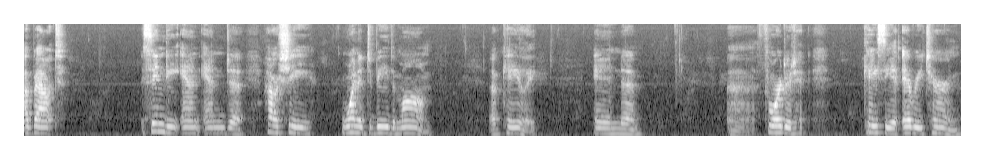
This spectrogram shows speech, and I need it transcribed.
about Cindy and, and uh, how she wanted to be the mom of Caylee and uh, uh, thwarted Casey at every turn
